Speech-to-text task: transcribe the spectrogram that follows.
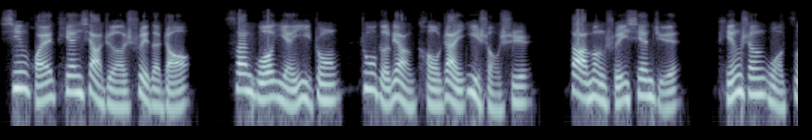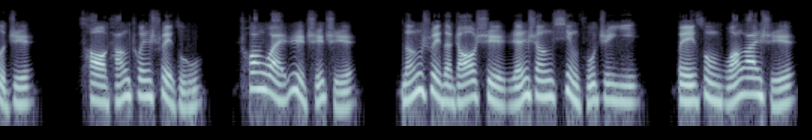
心怀天下者睡得着。《三国演义》中，诸葛亮口占一首诗：“大梦谁先觉？平生我自知。”草堂春睡足，窗外日迟迟。能睡得着是人生幸福之一。北宋王安石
